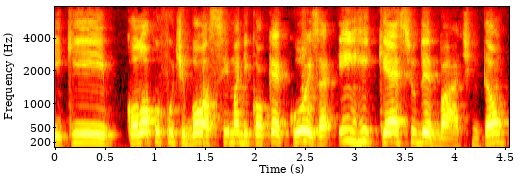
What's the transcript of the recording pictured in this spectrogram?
e que coloca o futebol acima de qualquer coisa, enriquece o debate. Então,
